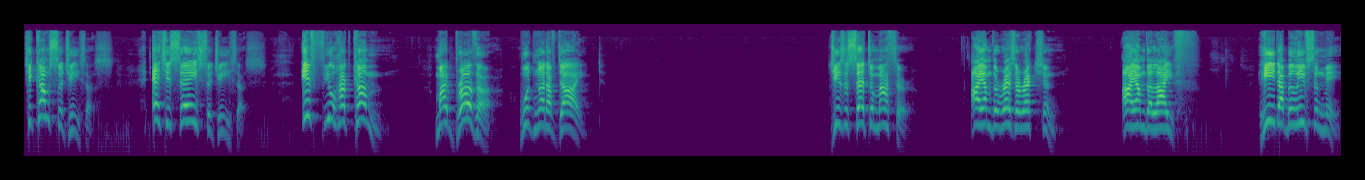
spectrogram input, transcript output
She comes to Jesus and she says to Jesus, If you had come, my brother would not have died. Jesus said to Martha, I am the resurrection. I am the life. He that believes in me,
